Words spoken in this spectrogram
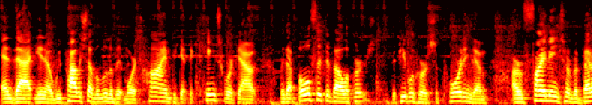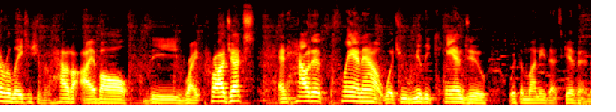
And that, you know, we probably still have a little bit more time to get the kinks worked out, but that both the developers, the people who are supporting them, are finding sort of a better relationship of how to eyeball the right projects and how to plan out what you really can do with the money that's given.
